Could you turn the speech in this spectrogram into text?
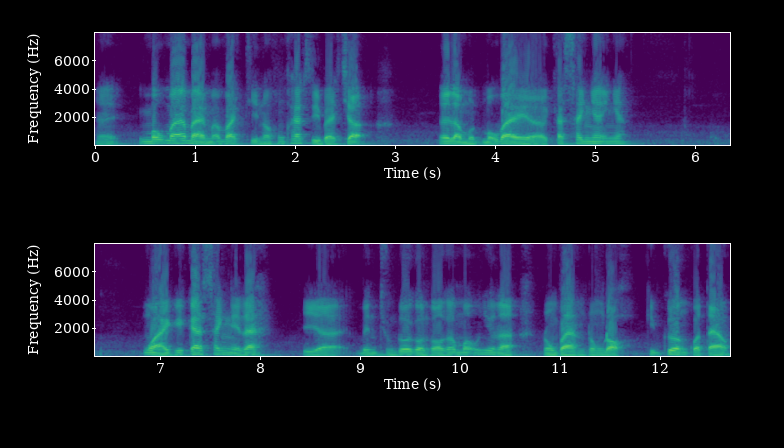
Đấy. mẫu mã bài mã vạch thì nó không khác gì bài chợ đây là một mẫu bài uh, ca xanh nha anh em ngoài cái ca xanh này ra thì uh, bên chúng tôi còn có các mẫu như là rồng vàng rồng đỏ kim cương quả táo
